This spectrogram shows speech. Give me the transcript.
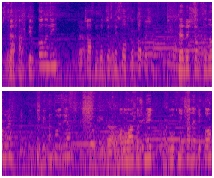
Все, так, ти вколений, час не записаний, сотку хто пише? В тебе що, все добре? Тільки контузія? Голова тошнить, з вух нічого не текло?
